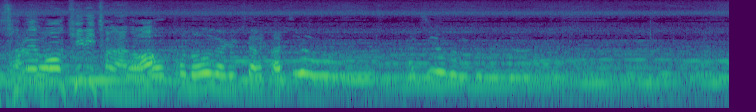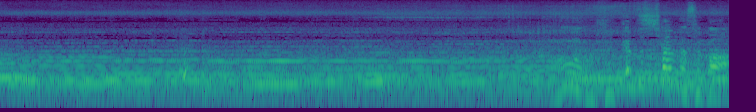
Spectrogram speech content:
それもキリトなの？この音楽来たら勝ちよ。勝ちよ、このうん復活しちゃうんだそこ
